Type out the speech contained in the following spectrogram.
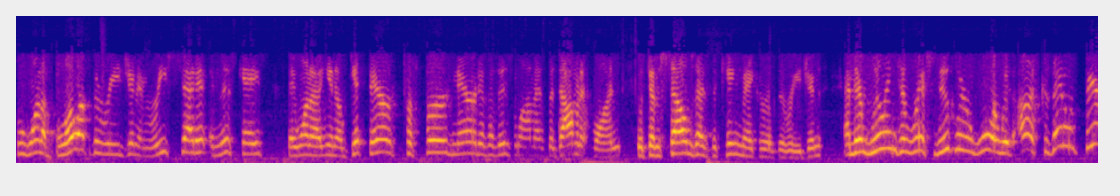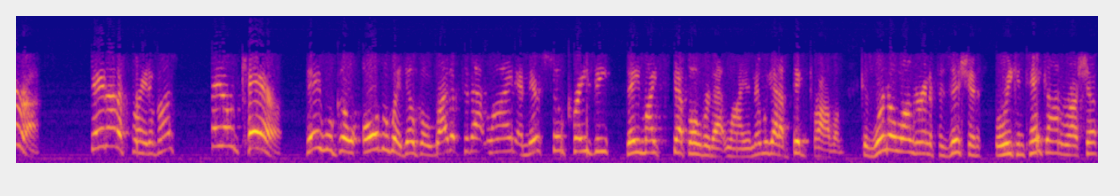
who want to blow up the region and reset it. In this case, they want to, you know, get their preferred narrative of Islam as the dominant one, with themselves as the kingmaker of the region. And they're willing to risk nuclear war with us because they don't fear us. They're not afraid of us. They don't care. They will go all the way. They'll go right up to that line, and they're so crazy they might step over that line. And then we got a big problem because we're no longer in a position where we can take on Russia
